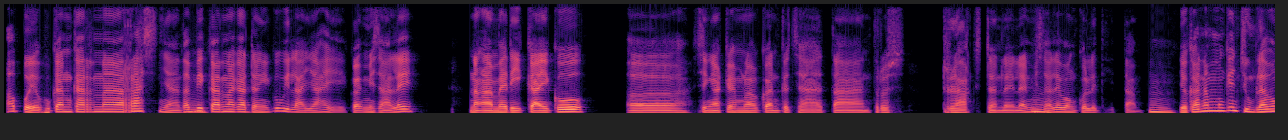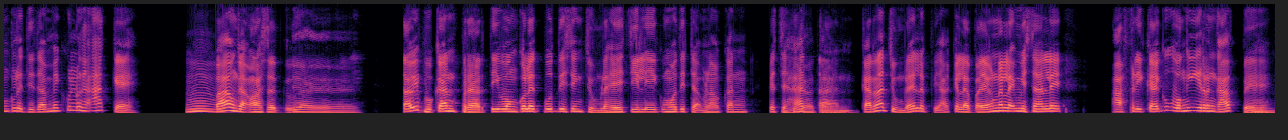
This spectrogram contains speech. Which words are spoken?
apa ya? Bukan karena rasnya, tapi Hmm. karena kadang iku wilayahe. Kayak misalnya nang Amerika iku eh sing akeh melakukan kejahatan, terus drugs dan lain-lain Hmm. misalnya wong kulit hitam. Hmm. Ya karena mungkin jumlah wong kulit hitam iku luwih akeh. Hmm. Paham nggak maksudku? Iya iya iya. Tapi bukan berarti wong kulit putih sing jumlahnya cilik iku mau tidak melakukan Kejahatan. kejahatan. Karena jumlahnya lebih akeh lah. Bayangno lek misale Afrika iku wong ireng kabeh. Hmm.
